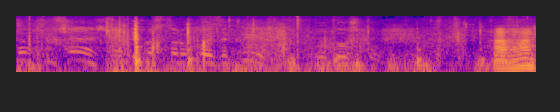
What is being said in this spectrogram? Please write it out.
Так включаєш, а просто рукою закриєш ладошку. Ага.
